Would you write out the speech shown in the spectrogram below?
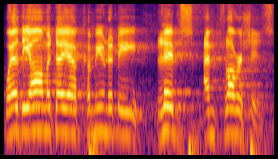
where the Ahmadiyya community lives and flourishes.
